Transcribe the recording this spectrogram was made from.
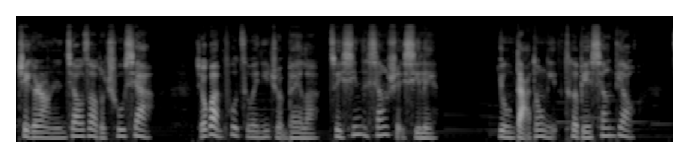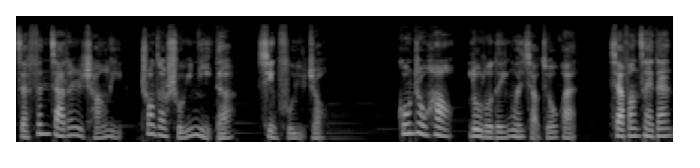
这个让人焦躁的初夏，酒馆铺子为你准备了最新的香水系列，用打动你的特别香调，在纷杂的日常里创造属于你的幸福宇宙。公众号“露露的英文小酒馆”下方菜单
